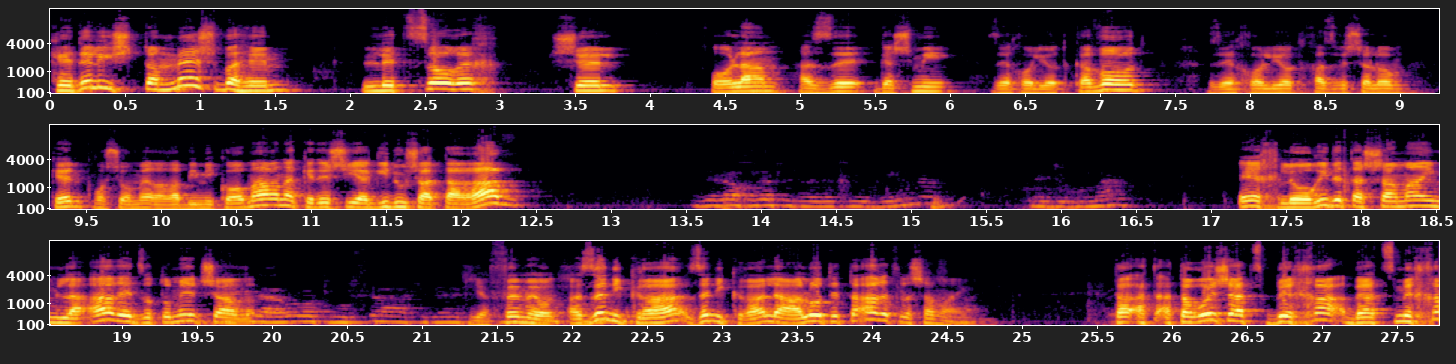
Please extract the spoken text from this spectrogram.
כדי להשתמש בהם לצורך של עולם הזה גשמי. זה יכול להיות כבוד, זה יכול להיות חז ושלום, כן? כמו שאומר הרבי מיקו אמרנה, כדי שיגידו שאתה רב, זה לא יכול להיות לדברים חיוביים גם? לדוגמה, איך להוריד את השמיים לארץ, זאת אומרת שה... יפה מאוד. אז זה נקרא, זה נקרא להעלות את הארץ לשמיים. אתה, אתה, אתה רואה שעצמך, בעצמך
